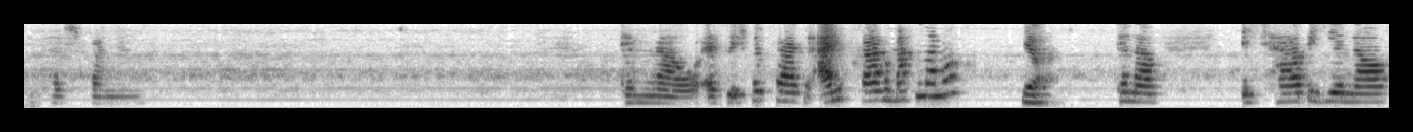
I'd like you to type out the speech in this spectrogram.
Total spannend. Genau, also ich würde sagen, eine Frage machen wir noch. Ja. Genau. Ich habe hier noch,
